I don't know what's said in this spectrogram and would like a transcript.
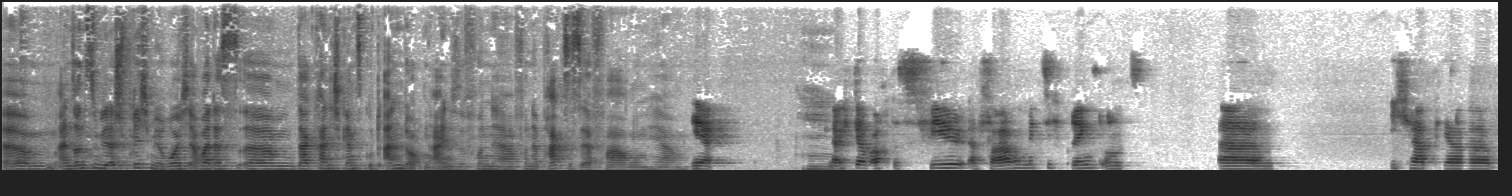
Ähm, ansonsten widersprich mir ruhig, aber das, ähm, da kann ich ganz gut andocken, eigentlich so von der, von der Praxiserfahrung her. Ja. Hm. ja ich glaube auch, dass es viel Erfahrung mit sich bringt und ähm, ich habe ja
